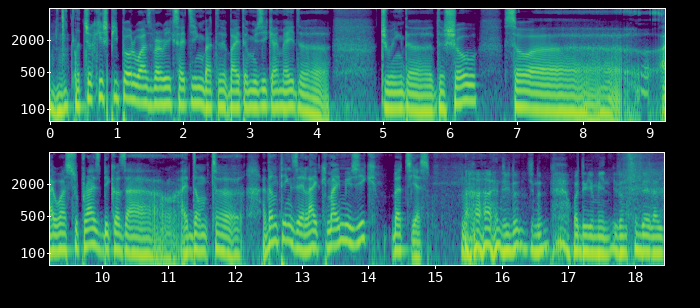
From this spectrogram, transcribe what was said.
Mhm. The Turkish people was very exciting by the, by the music I made uh, during the the show. So uh, I was surprised because uh, I don't uh, I don't think they like my music, but yes. you don't, you don't, what do you mean? You don't think they like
